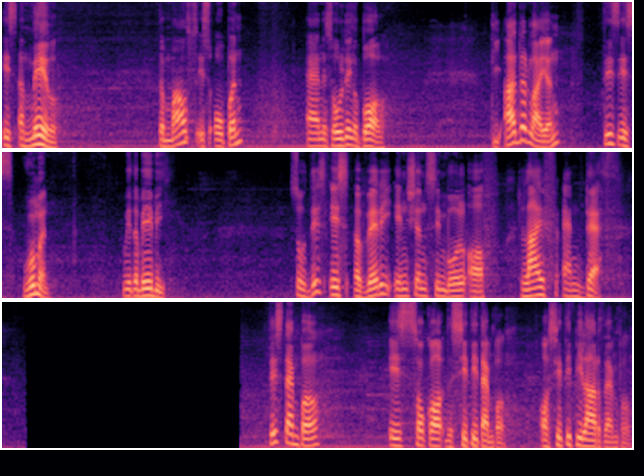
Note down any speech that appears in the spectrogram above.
is a male. The mouth is open and is holding a ball. The other lion, this is woman with a baby. So this is a very ancient symbol of life and death. This temple is so-called the city temple or city pillar temple.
